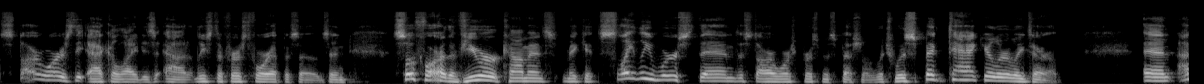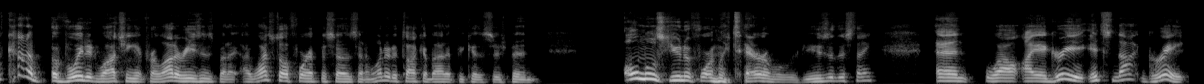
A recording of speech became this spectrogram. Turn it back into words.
Star Wars The Acolyte is out, at least the first four episodes. And so far, the viewer comments make it slightly worse than the Star Wars Christmas special, which was spectacularly terrible. And I've kind of avoided watching it for a lot of reasons, but I, I watched all four episodes and I wanted to talk about it because there's been almost uniformly terrible reviews of this thing. And while I agree it's not great,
